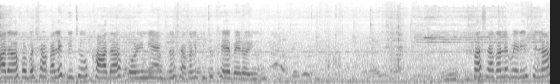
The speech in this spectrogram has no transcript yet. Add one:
খাওয়া দাওয়া করব। সকালে কিছু খাওয়া দাওয়া করিনি, একদম সকালে কিছু খেয়ে বেরোইনি। ফার্স্ট সকালে বেরিয়েছিলাম।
